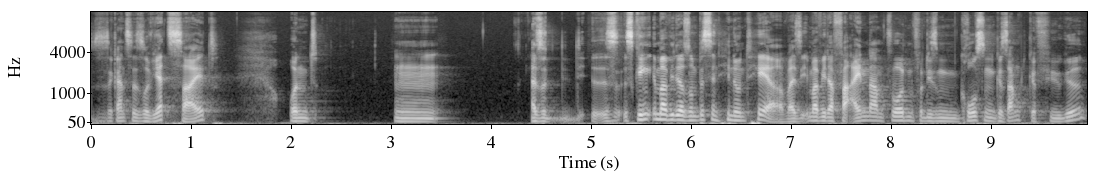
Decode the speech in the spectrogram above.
diese ganze Sowjetzeit und mh, also es, es ging immer wieder so ein bisschen hin und her, weil sie immer wieder vereinnahmt wurden von diesem großen Gesamtgefüge.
